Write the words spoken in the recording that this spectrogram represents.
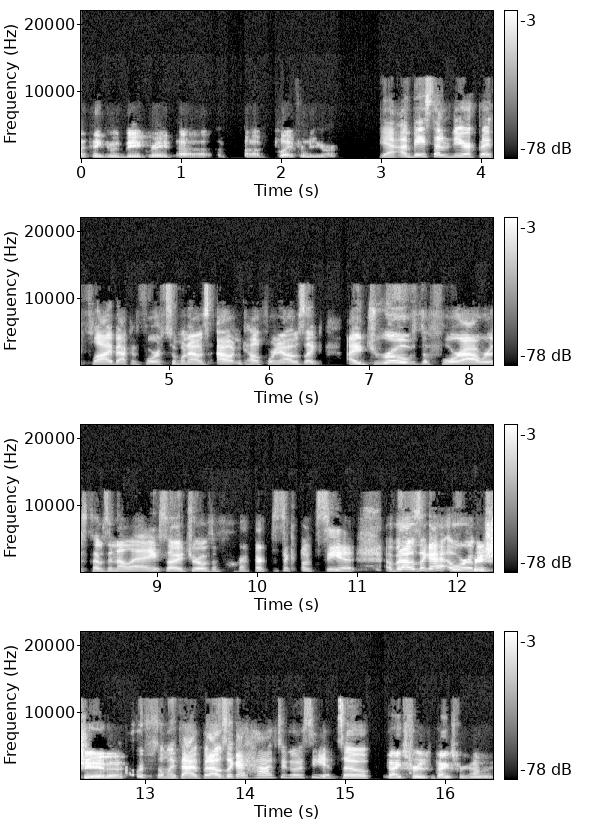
I think it would be a great uh, uh, play for New York. Yeah, I'm based out of New York, but I fly back and forth. So when I was out in California, I was like, I drove the four hours because I was in LA, so I drove the four hours to come see it. But I was like, I or appreciate it or something like that. But I was like, I have to go see it. So thanks for thanks for coming.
